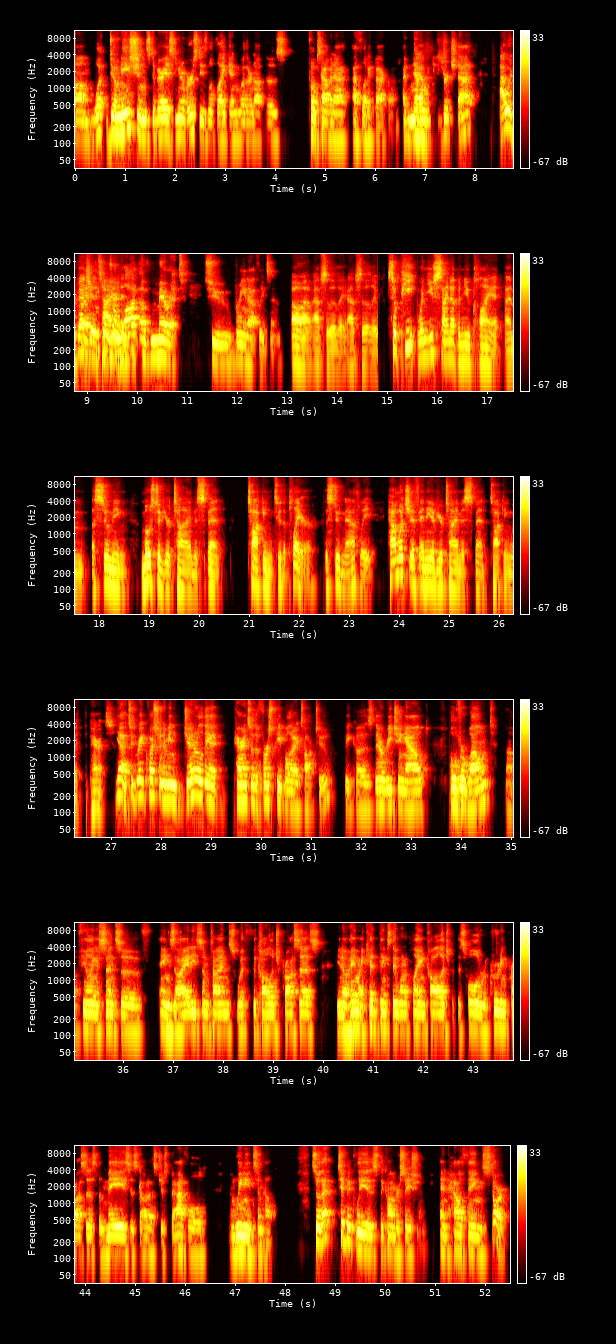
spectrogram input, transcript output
um, what donations to various universities look like and whether or not those folks have an athletic background. I've never yeah. researched that. I would bet you it's there's a lot of merit to bringing athletes in. Oh, absolutely, absolutely. So, Pete, when you sign up a new client, I'm assuming most of your time is spent talking to the player, the student athlete. How much, if any, of your time is spent talking with the parents? Yeah, it's a great question. I mean, generally, I parents are the first people that I talk to because they're reaching out overwhelmed, uh, feeling a sense of anxiety sometimes with the college process. You know, hey, my kid thinks they want to play in college, but this whole recruiting process, the maze, has got us just baffled, and we need some help. So that typically is the conversation and how things start.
